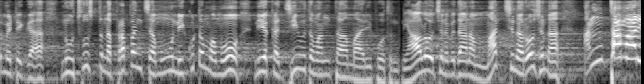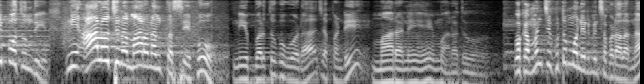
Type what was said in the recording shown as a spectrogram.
ఆటోమేటిక్గా నువ్వు చూస్తున్న ప్రపంచము నీ కుటుంబము నీ యొక్క జీవితం అంతా మారిపోతుంది. నీ ఆలోచన విధానం మార్చిన రోజున అంతా మారిపోతుంది. నీ ఆలోచన మారనంతసేపు నీ బ్రతుకు కూడా చెప్పండి మారనే మారదు. ఒక మంచి కుటుంబం నిర్మించబడాలన్నా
